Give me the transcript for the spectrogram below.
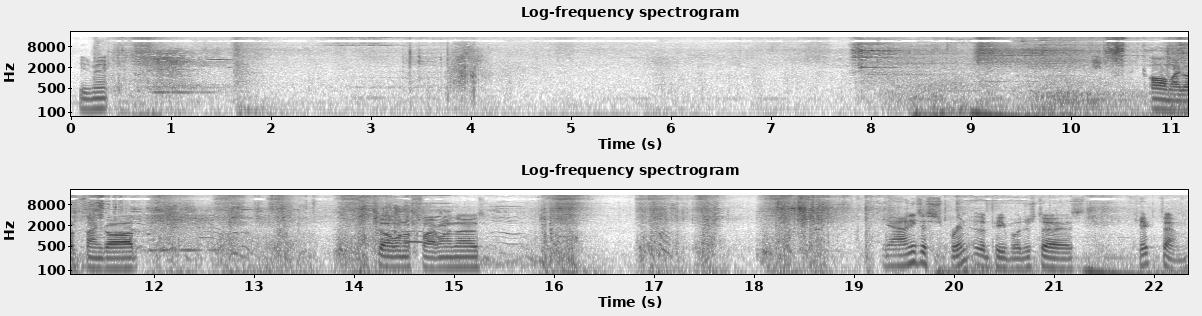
Excuse me. Oh my god, thank god. Don't want to fight one of those. Yeah, I need to sprint to the people just to kick them.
